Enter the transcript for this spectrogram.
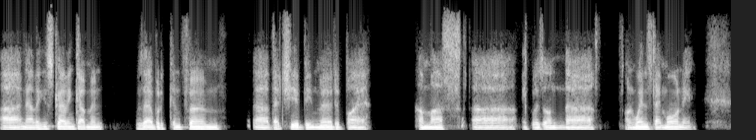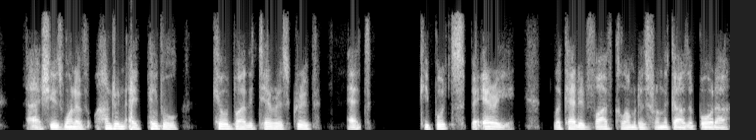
Uh, now the Australian government was able to confirm uh, that she had been murdered by Hamas. Uh, I think it was on on Wednesday morning. she is one of 108 people killed by the terrorist group at Kibbutz Be'eri, located five kilometres from the Gaza border,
